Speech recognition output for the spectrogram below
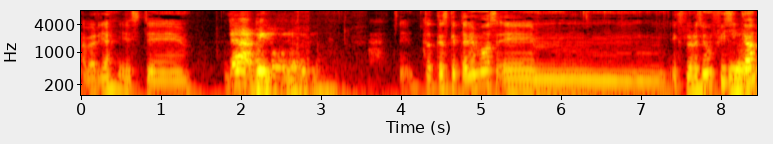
a ver ya, este... Ya, güey, luego lo arreglo. Es que tenemos eh, exploración física,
